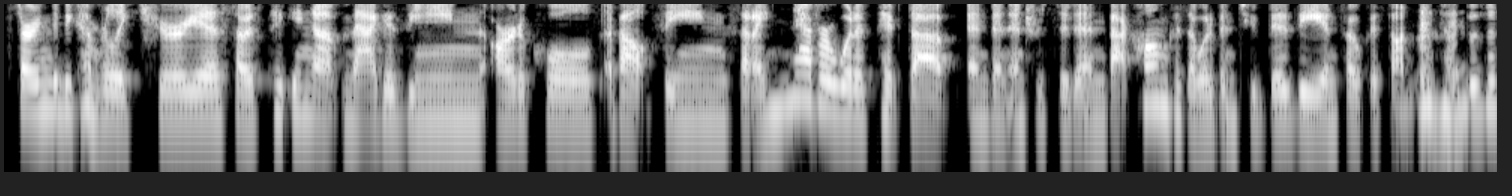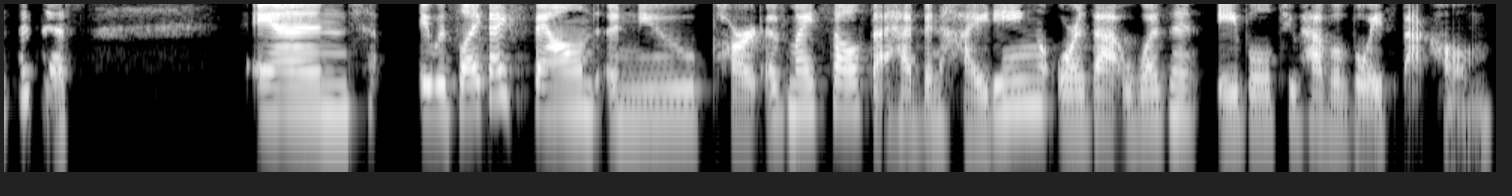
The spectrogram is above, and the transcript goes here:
starting to become really curious. I was picking up magazine articles about things that I never would have picked up and been interested in back home because I would have been too busy and focused on business, mm-hmm. business, business. And it was like I found a new part of myself that had been hiding or that wasn't able to have a voice back home.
